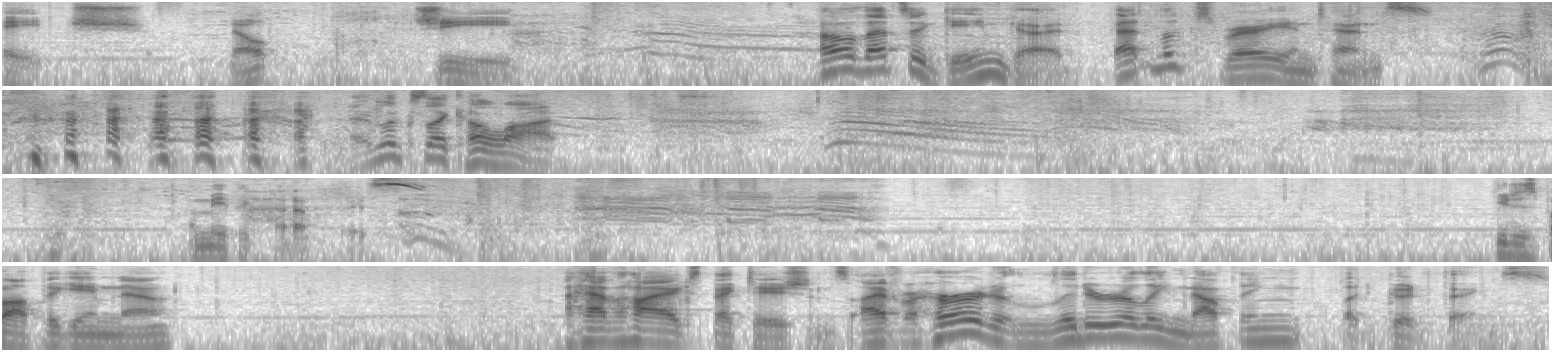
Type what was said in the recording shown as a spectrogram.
H. Nope. G. Oh, that's a game guide. That looks very intense. it looks like a lot. Let me pick that up, please. You just bought the game now? I have high expectations. I've heard literally nothing but good things.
